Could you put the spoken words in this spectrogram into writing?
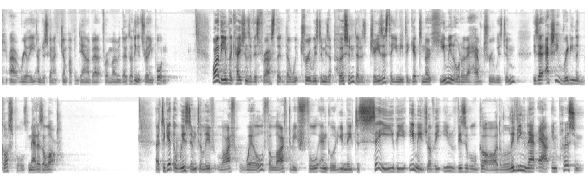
uh, really, I'm just going to jump up and down about it for a moment though, because I think it's really important. One of the implications of this for us, that the w- true wisdom is a person, that is Jesus, that you need to get to know him in order to have true wisdom, is that actually reading the Gospels matters a lot. Uh, to get the wisdom to live life well, for life to be full and good, you need to see the image of the invisible God living that out in person.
